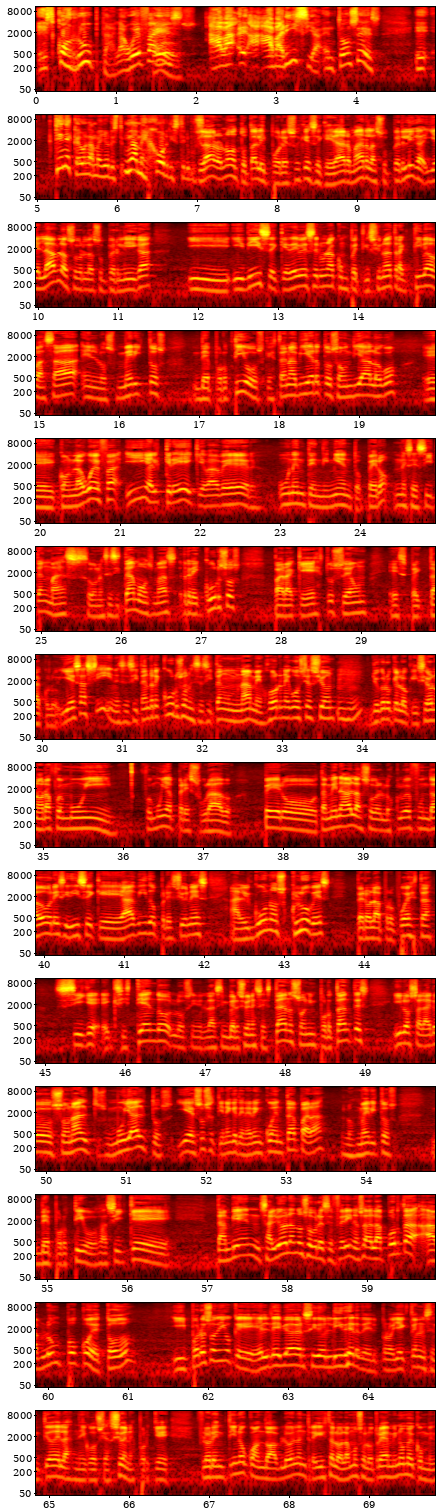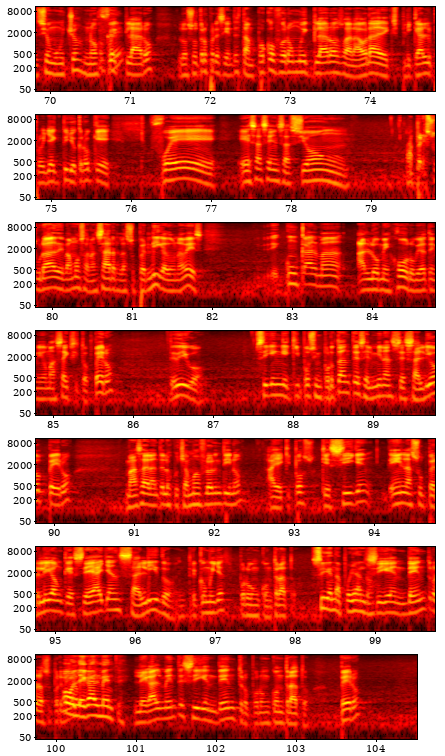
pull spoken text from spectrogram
es corrupta, la UEFA es eh, avaricia, entonces... Eh, tiene que haber una, mayor, una mejor distribución. Claro, no, total, y por eso es que se quiere armar la Superliga. Y él habla sobre la Superliga y, y, dice que debe ser una competición atractiva basada en los méritos deportivos, que están abiertos a un diálogo eh, con la UEFA y él cree que va a haber un entendimiento, pero necesitan más o necesitamos más recursos para que esto sea un espectáculo. Y es así, necesitan recursos, necesitan una mejor negociación. Yo creo que lo que hicieron ahora fue muy fue muy apresurado pero también habla sobre los clubes fundadores y dice que ha habido presiones a algunos clubes, pero la propuesta sigue existiendo, las inversiones están, son importantes y los salarios son altos, muy altos, y eso se tiene que tener en cuenta para los méritos deportivos. Así que también salió hablando sobre Seferino, o sea, Laporta habló un poco de todo, y por eso digo que él debió haber sido el líder del proyecto en el sentido de las negociaciones, porque Florentino cuando habló en la entrevista, lo hablamos el otro día, a mí no me convenció mucho, no fue claro, los otros presidentes tampoco fueron muy claros a la hora de explicar el proyecto y yo creo que fue esa sensación apresurada de vamos a lanzar la Superliga de una vez. Eh, con calma, a lo mejor hubiera tenido más éxito, pero te digo, siguen equipos importantes, el Milan se salió, pero más adelante lo escuchamos a Florentino. Hay equipos que siguen en la Superliga, aunque se hayan salido, entre comillas, por un contrato. Siguen apoyando. Siguen dentro de la Superliga. O legalmente. Legalmente siguen dentro por un contrato. Pero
